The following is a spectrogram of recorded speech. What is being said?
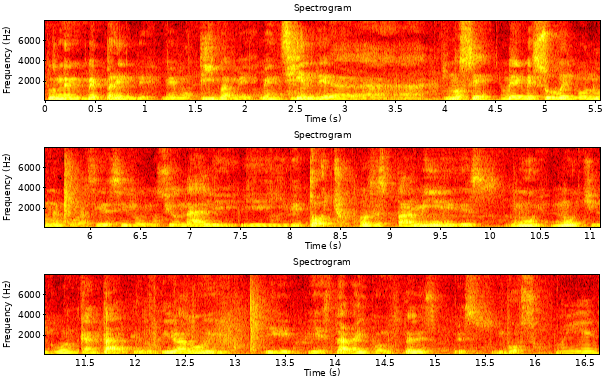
pues me, me prende, me motiva, me, me enciende a, a- no sé, me, me sube el volumen, por así decirlo, emocional y, y de tocho. Entonces para mí es muy, muy chingón cantar, que es lo que yo hago y, y- y estar ahí con ustedes es un gozo. Muy bien.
